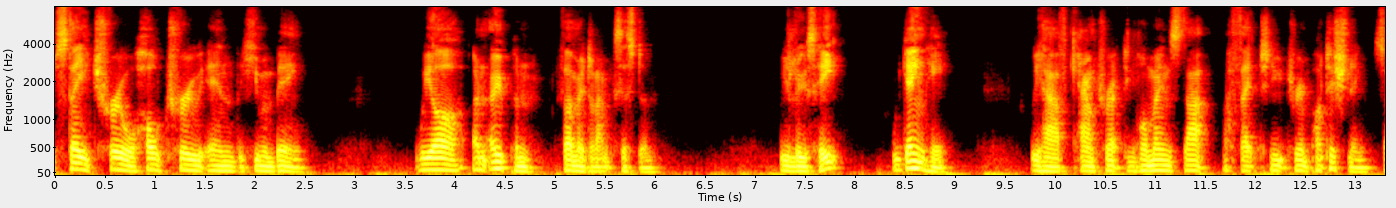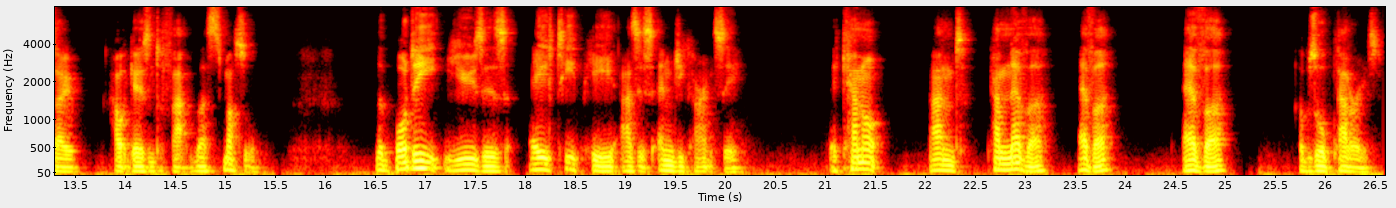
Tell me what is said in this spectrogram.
stay true or hold true in the human being. We are an open thermodynamic system. We lose heat, we gain heat. We have counteracting hormones that affect nutrient partitioning, so how it goes into fat versus muscle. The body uses ATP as its energy currency. It cannot and can never, ever, ever absorb calories.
